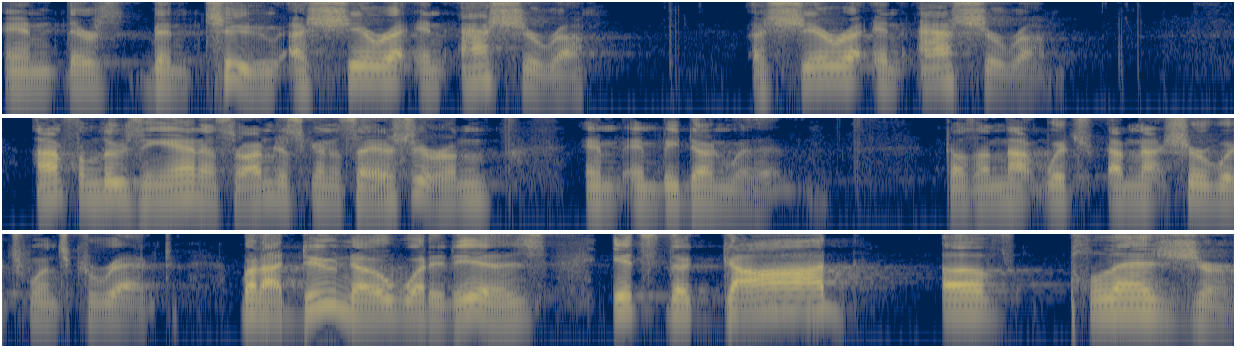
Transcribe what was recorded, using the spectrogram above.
and there's been two Asherah and Asherah. Asherah and Asherah. I'm from Louisiana, so I'm just going to say Asherah and, and be done with it because I'm not, which, I'm not sure which one's correct. But I do know what it is it's the God of pleasure.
